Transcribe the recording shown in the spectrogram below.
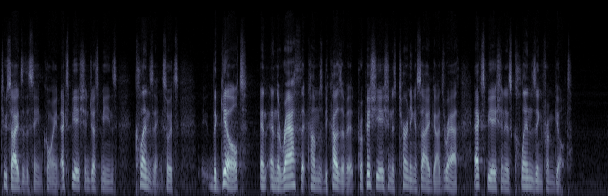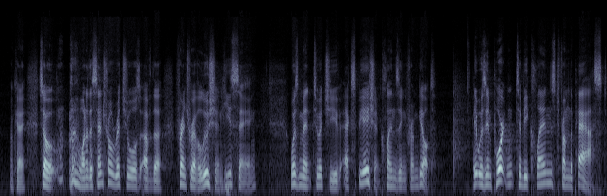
two sides of the same coin. Expiation just means cleansing. So it's the guilt and, and the wrath that comes because of it. Propitiation is turning aside God's wrath. Expiation is cleansing from guilt. Okay? So, one of the central rituals of the French Revolution, he's saying, was meant to achieve expiation, cleansing from guilt. It was important to be cleansed from the past,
